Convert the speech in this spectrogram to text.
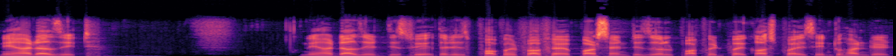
Neha does it. Neha does it this way that is profit profit percent is equal profit by cost price into 100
